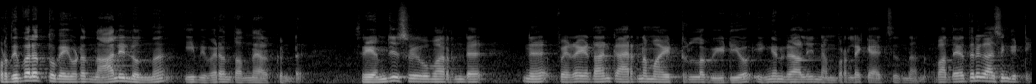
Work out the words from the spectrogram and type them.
പ്രതിഫല തുകയുടെ നാലിലൊന്ന് ഈ വിവരം തന്നയാൾക്കുണ്ട്. ശ്രീ എം ജി ശ്രീകുമാറിന്റെ പിഴയിടാൻ കാരണമായിട്ടുള്ള വീഡിയോ ഇങ്ങനെ ഒരാൾ ഈ നമ്പറിലേക്ക് അയച്ചതെന്നാണ്. അപ്പോൾ അദ്ദേഹത്തിന് കാശും കിട്ടി.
